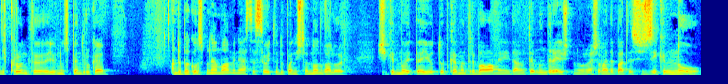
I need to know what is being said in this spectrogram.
e crunt, uh, Ionuț, pentru că, după cum spuneam, oamenii astăzi se uită după niște non-valori și când mă uit pe YouTube că mă întrebau oamenii, dar nu te mândrești, nu, nu așa mai departe, și zic nu.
